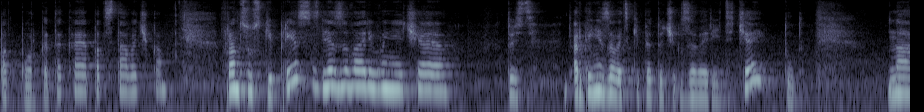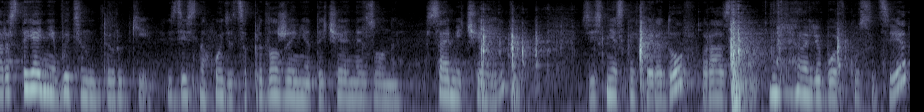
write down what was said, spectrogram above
подпорка такая, подставочка. Французский пресс для заваривания чая, то есть организовать кипяточек, заварить чай тут. На расстоянии вытянутой руки здесь находится продолжение этой чайной зоны. Сами чаи. Здесь несколько рядов, разные, на любой вкус и цвет.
